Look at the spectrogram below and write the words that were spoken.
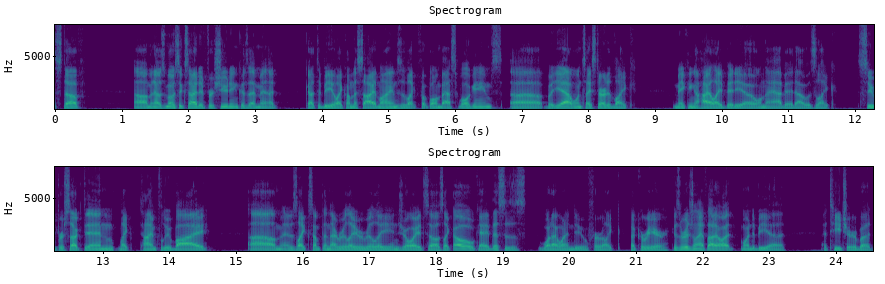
stuff. Um, and I was most excited for shooting because that meant I got to be like on the sidelines of like football and basketball games. Uh, but yeah, once I started like making a highlight video on the Avid, I was like super sucked in. Like time flew by. Um, it was like something I really, really enjoyed. So I was like, oh, okay, this is what I want to do for like a career. Because originally I thought I wanted to be a, a teacher, but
